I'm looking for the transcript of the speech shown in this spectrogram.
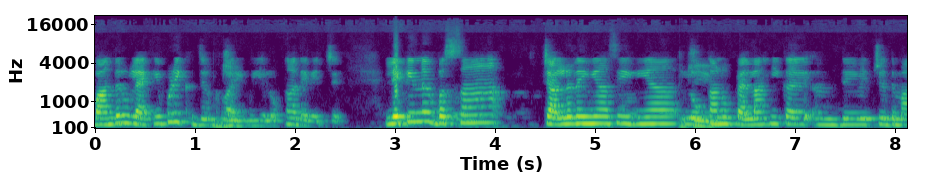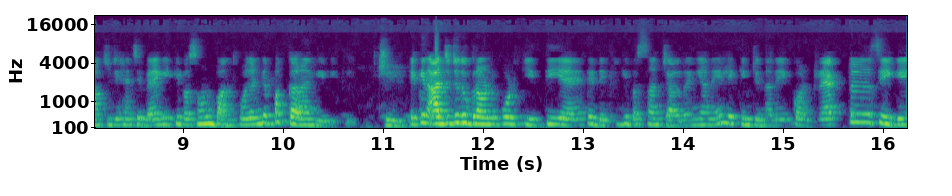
ਬੰਦ ਨੂੰ ਲੈ ਕੇ ਬੜੀ ਖੱਜਲ ਖੁਆਰੀ ਹੋਈ ਹੈ ਲੋਕਾਂ ਦੇ ਵਿੱਚ। ਲੇਕਿਨ ਬੱਸਾਂ ਚੱਲ ਰਹੀਆਂ ਸੀਗੀਆਂ। ਲੋਕਾਂ ਨੂੰ ਪਹਿਲਾਂ ਹੀ ਦੇ ਵਿੱਚ ਦਿਮਾਗ 'ਚ ਜਿਹੇ ਚ ਬਹਿ ਗਈ ਕਿ ਬੱਸਾਂ ਹੁਣ ਬੰਦ ਹੋ ਜਾਣਗੇ ਆਪਾਂ ਕਰਾਂਗੇ ਵੀ ਕੀ। ਜੀ। ਲੇਕਿਨ ਅੱਜ ਜਦੋਂ ਗਰਾਊਂਡ ਰਿਪੋਰਟ ਕੀਤੀ ਹੈ ਤੇ ਦੇਖਿਆ ਕਿ ਬੱਸਾਂ ਚੱਲ ਰਹੀਆਂ ਨੇ ਲੇਕਿਨ ਜਿਨ੍ਹਾਂ ਦੇ ਕੰਟਰੈਕਟ ਸੀਗੇ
